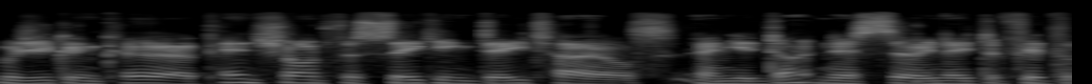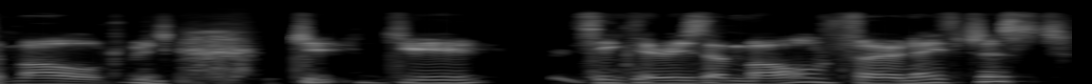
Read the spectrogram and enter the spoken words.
would you concur? A penchant for seeking details, and you don't necessarily need to fit the mould. Do, do you think there is a mould for anaesthetists?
